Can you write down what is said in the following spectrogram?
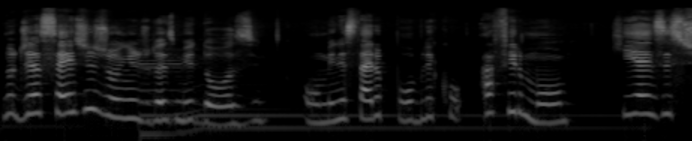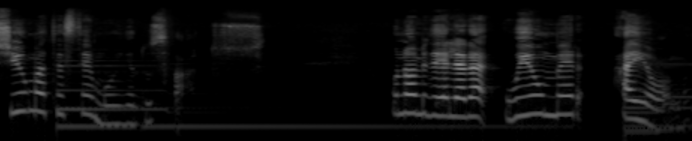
No dia 6 de junho de 2012, o Ministério Público afirmou que existia uma testemunha dos fatos. O nome dele era Wilmer Aiola.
